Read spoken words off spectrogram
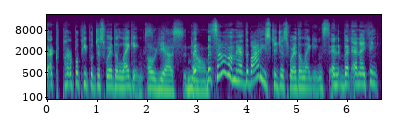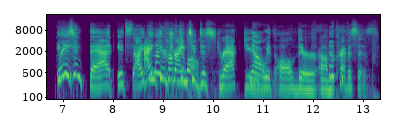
a couple people just wear the leggings. oh yes, but no. but some of them have the bodies to just wear the leggings, and but and I think it great. isn't that. It's. I I'm think they're trying to uncomfortable. distract you No. with all their um, crevices.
